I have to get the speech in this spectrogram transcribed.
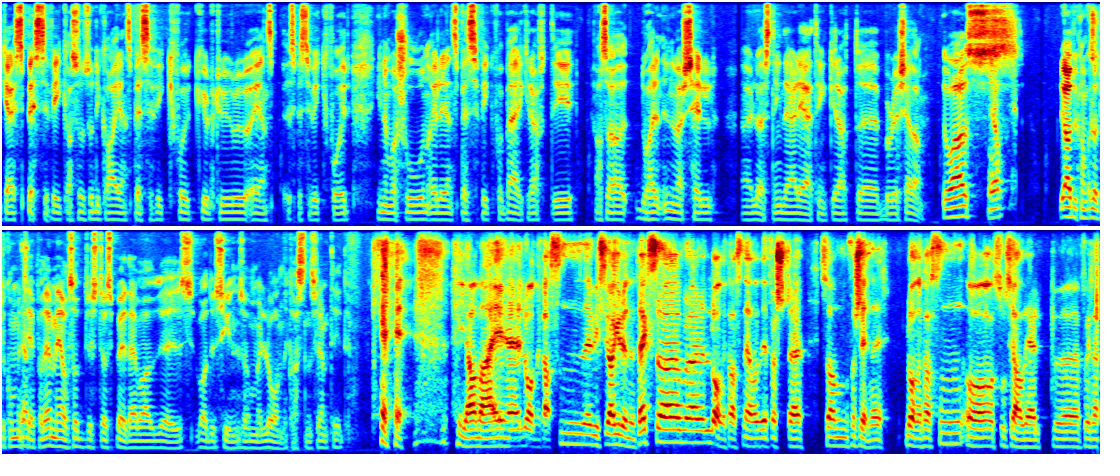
ikke er spesifikk, altså så du ikke har en spesifikk for kultur, en spesifikk for innovasjon eller en spesifikk for bærekraft i Altså, du har en universell løsning. Det er det jeg tenker at uh, burde skje, da. Hva, ja. ja. du kan få lov til å kommentere ja. på det, men jeg har også lyst til å spørre deg hva, hva du synes om Lånekassens fremtid. ja, nei, Lånekassen Hvis vi har grunninntekt, så er Lånekassen en av de første som forsvinner. Lånekassen og sosialhjelp f.eks.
